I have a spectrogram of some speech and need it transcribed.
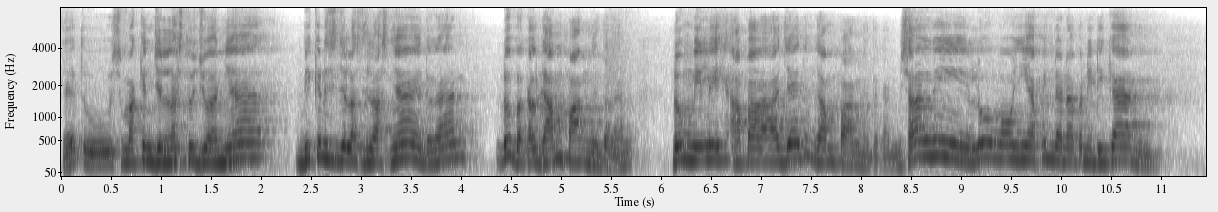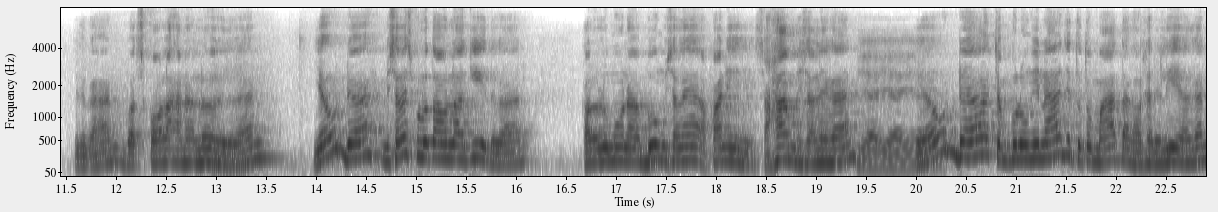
Ya itu semakin jelas tujuannya, bikin sejelas-jelasnya gitu kan. Lu bakal gampang gitu kan. Lu milih apa aja itu gampang gitu kan. Misal nih lu mau nyiapin dana pendidikan gitu kan buat sekolah anak lu gitu kan. Ya udah, misalnya 10 tahun lagi gitu kan. Kalau lu mau nabung misalnya apa nih saham misalnya kan, Iya iya iya. ya udah cemplungin aja tutup mata nggak usah dilihat kan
